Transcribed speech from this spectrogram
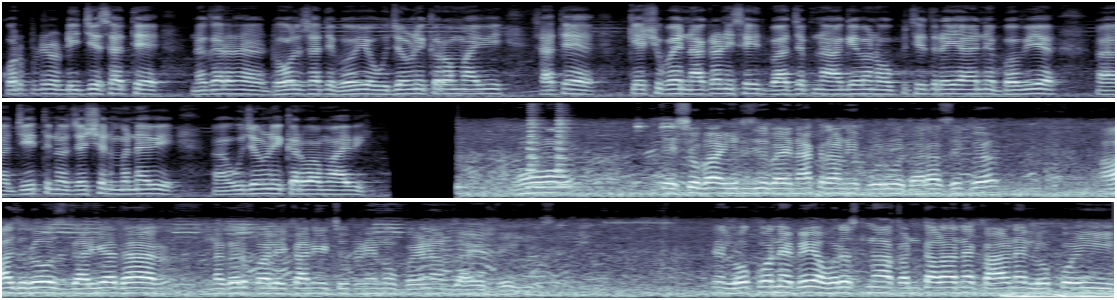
કોર્પોરેટર, ડીજે સાથે નગર ઢોલ સાથે ભવ્ય ઉજવણી કરવામાં આવી. સાથે કેશુભાઈ નાગરાણી સહિત ભાજપના આગેવાનો ઉપસ્થિત રહ્યા અને ભવ્ય જીતનો જશન મનાવી ઉજવણી કરવામાં આવી. હું કેશુભાઈ હિરજીભાઈ નાકરાણી પૂર્વ ધારાસભ્ય. આજ રોજ ગારિયાધાર નગરપાલિકાની ચૂંટણીનું પરિણામ જાહેર થઈ ગયું છે. ને લોકોને બે વર્ષના કંટાળાને કારણે લોકોએ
